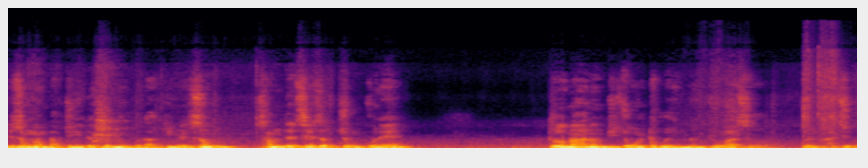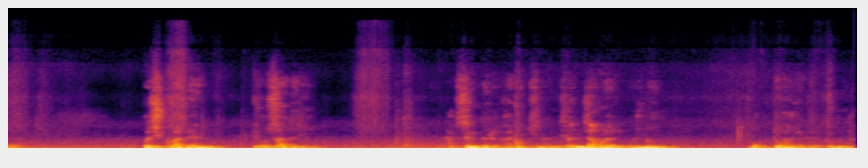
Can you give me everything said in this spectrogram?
이승만 박정희 대통령보다 김일성 3대 세습 정권에 더 많은 비중을 두고 있는 교과서를 가지고 의식화된 교사들이 학생들을 가리키는 현장을 우리는 목도하게 될 겁니다.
